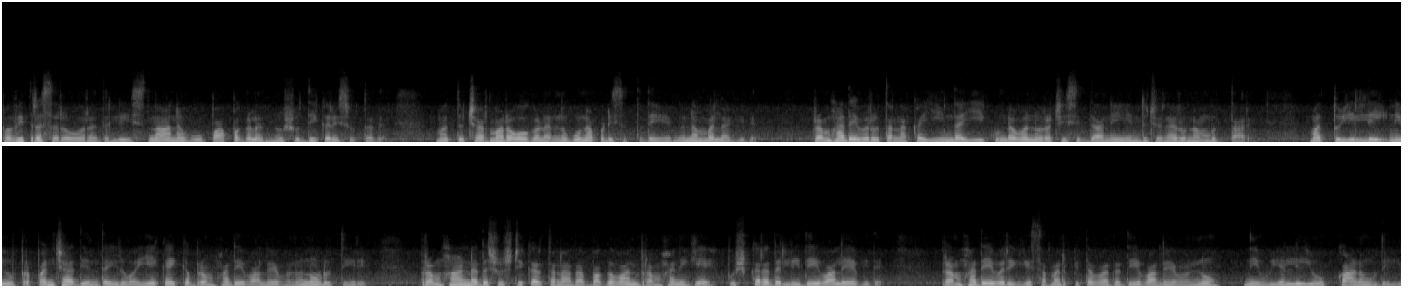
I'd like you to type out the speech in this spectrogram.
ಪವಿತ್ರ ಸರೋವರದಲ್ಲಿ ಸ್ನಾನವು ಪಾಪಗಳನ್ನು ಶುದ್ಧೀಕರಿಸುತ್ತದೆ ಮತ್ತು ಚರ್ಮರೋಗಗಳನ್ನು ಗುಣಪಡಿಸುತ್ತದೆ ಎಂದು ನಂಬಲಾಗಿದೆ. ಬ್ರಹ್ಮದೇವರು ತನ್ನ ಕೈಯಿಂದ ಈ ಕುಂಡವನ್ನು ರಚಿಸಿದ್ದಾನೆ ಎಂದು ಜನರು ನಂಬುತ್ತಾರೆ ಮತ್ತು ಇಲ್ಲಿ ನೀವು ಪ್ರಪಂಚಾದ್ಯಂತ ಇರುವ ಏಕೈಕ ಬ್ರಹ್ಮ ದೇವಾಲಯವನ್ನು ನೋಡುತ್ತೀರಿ. ಬ್ರಹ್ಮಾಂಡದ ಸೃಷ್ಟಿಕರ್ತನಾದ ಭಗವಾನ್ ಬ್ರಹ್ಮನಿಗೆ ಪುಷ್ಕರದಲ್ಲಿ ದೇವಾಲಯವಿದೆ. ಬ್ರಹ್ಮದೇವರಿಗೆ ಸಮರ್ಪಿತವಾದ ದೇವಾಲಯವನ್ನು ನೀವು ಎಲ್ಲಿಯೂ ಕಾಣುವುದಿಲ್ಲ.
